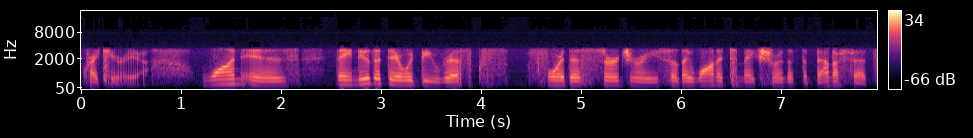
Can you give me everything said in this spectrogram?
criteria. One is they knew that there would be risks for this surgery, so they wanted to make sure that the benefits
